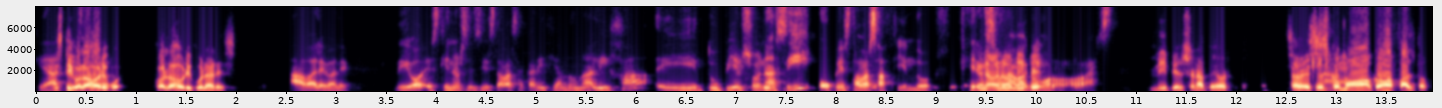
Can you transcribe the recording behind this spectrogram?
¿Qué haces Estoy con los, con los auriculares. Ah, vale, vale. Digo, es que no sé si estabas acariciando una lija, eh, tu piel suena así o qué estabas haciendo. Pero No, sonaba como ras. Mi piel suena peor. ¿Sabes? Es Ah. como, como asfalto.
